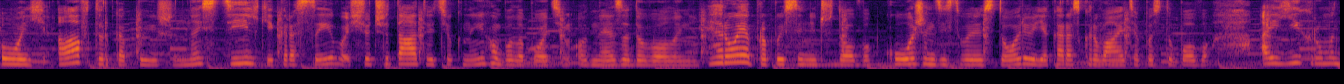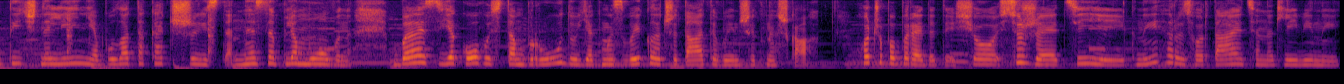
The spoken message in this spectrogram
Ой, авторка пише настільки красиво, що читати цю книгу було потім одне задоволення. Герої прописані чудово, кожен зі своєю історією, яка розкривається поступово. А їх романтична лінія була така чиста, не заплямована, без якогось там бруду, як ми звикли читати в інших книжках. Хочу попередити, що сюжет цієї книги розгортається на тлі війни.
